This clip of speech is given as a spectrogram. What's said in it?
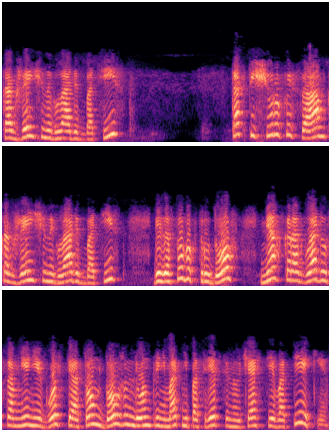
как женщины гладят батист, так Пищуров и сам, как женщины гладят батист, без особых трудов, мягко разгладил сомнение гостя о том, должен ли он принимать непосредственное участие в опеке,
